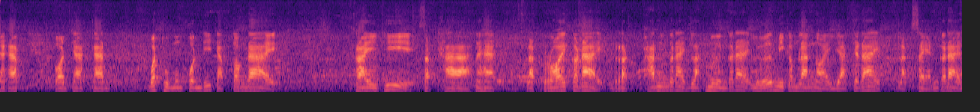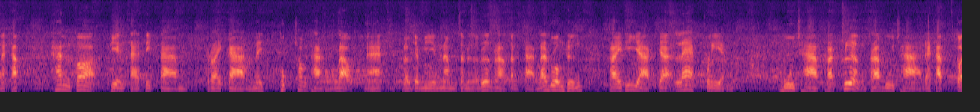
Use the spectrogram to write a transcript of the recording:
นะครับ ก่อนจากการวัตถุมงคลที่จับต้องได้ ใครที่ศรัทธานะฮะหลักร้อยก็ได้ หลักพันก็ได้หลักหมื่นก็ได้ หรือมีกำลังหน่อยอยากจะได้หลักแสนก็ได้นะครับ ท่านก็เพียงแต่ติดตามรายการในทุกช่องทางของเรานะฮะเราจะมีนำเสนอเรื่องราวต่างๆ และรวมถึง ใครที่อยากจะแลกเปลี่ยนบูชาพระเครื่องพระบูชานะครับ ก็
